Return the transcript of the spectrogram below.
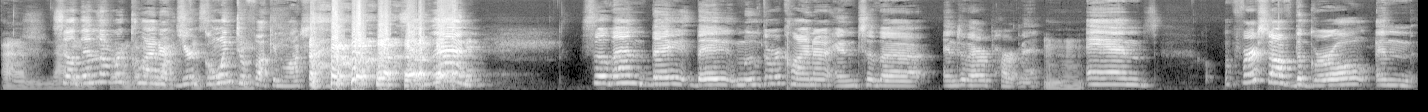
I'm so then the sure recliner you're going to fucking watch that so then so then they they move the recliner into the into their apartment Mhm. and first off the girl in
